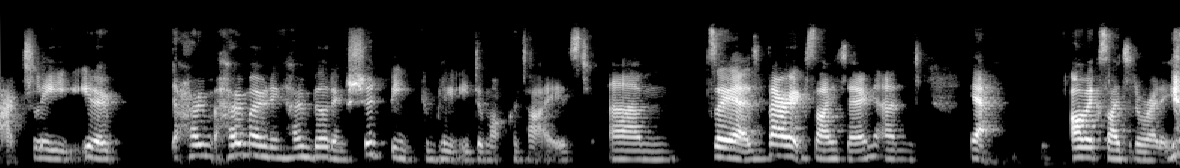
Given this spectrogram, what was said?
actually you know home home owning home building should be completely democratized um so yeah it's very exciting and yeah I'm excited already.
